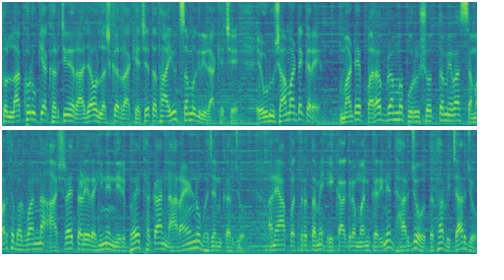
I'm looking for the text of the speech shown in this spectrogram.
તો લાખો રૂપિયા ખર્ચીને રાજાઓ લશ્કર રાખે છે તથા આયુધ સામગ્રી રાખે છે. એવડું શા માટે કરે? માટે પરબ્રહ્મ પુરુષોત્તમ એવા સમર્થ ભગવાનના આશ્રય તળે રહીને નિર્ભય થકા નારાયણનું ભજન કરજો અને આ પત્ર તમે એકાગ્ર મન કરીને ધારજો તથા વિચારજો.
